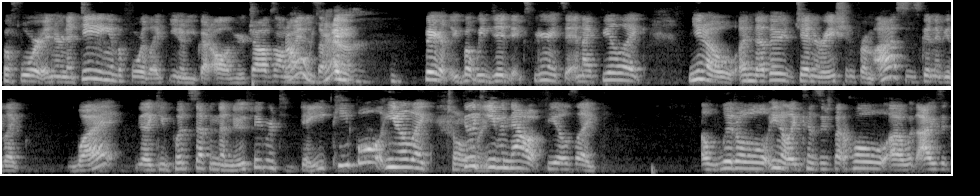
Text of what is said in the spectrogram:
before internet dating and before like you know you got all of your jobs online Oh and stuff. yeah. I mean, barely, but we did experience it, and I feel like you know another generation from us is going to be like. What? Like you put stuff in the newspaper to date people? You know, like I feel like even now it feels like a little, you know, like because there's that whole uh, with Isaac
